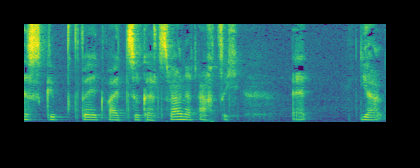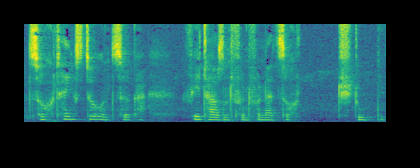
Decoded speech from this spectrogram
Es gibt weltweit ca. 280 äh, ja, Zuchthengste und ca. 4500 Zuchtstuten.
